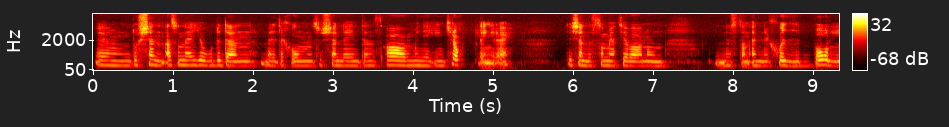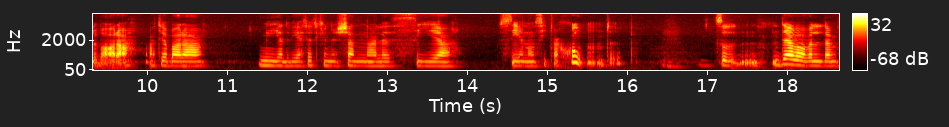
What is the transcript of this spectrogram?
Um, då kände, alltså när jag gjorde den meditationen så kände jag inte ens av min egen kropp längre. Det kändes som att jag var någon nästan energiboll bara. Att jag bara medvetet kunde känna eller se, se någon situation typ. Så det var väl den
